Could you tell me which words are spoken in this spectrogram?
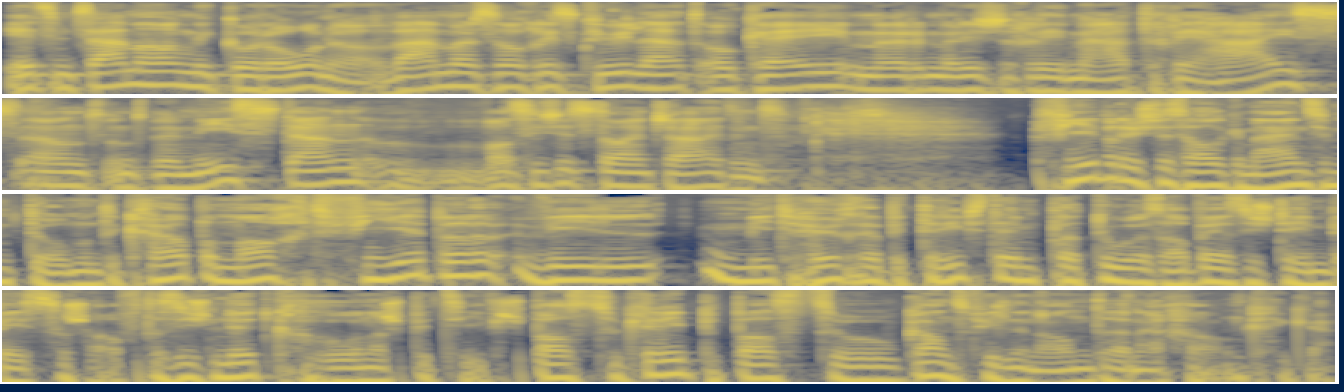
Jetzt im Zusammenhang mit Corona, wenn man so ein bisschen das Gefühl hat, okay, man, man, ist ein bisschen, man hat ein bisschen heiß und, und man misst dann, was ist jetzt da entscheidend? Fieber ist ein Allgemeinsymptom und der Körper macht Fieber, weil mit höherer Betriebstemperatur das Abwehrsystem besser schafft. Das ist nicht Corona-spezifisch. Passt zu Grippe, passt zu ganz vielen anderen Erkrankungen.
